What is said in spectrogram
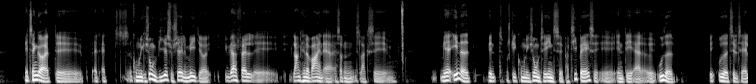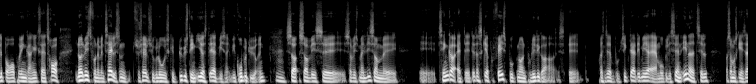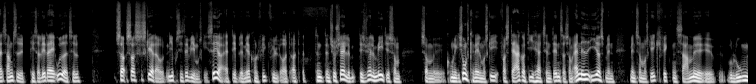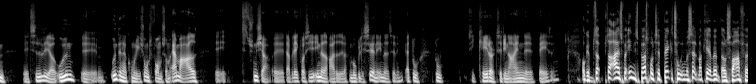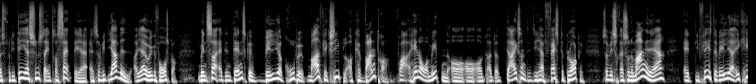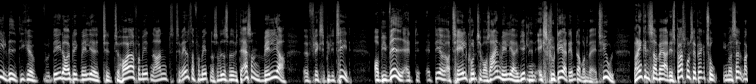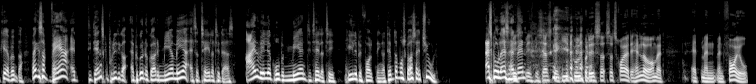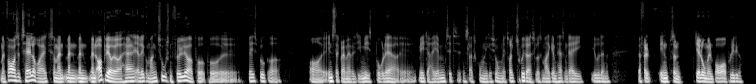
Jeg tænker, at, øh, at, at kommunikation via sociale medier, i hvert fald øh, langt hen ad vejen, er, er sådan en slags øh, mere indadvendt måske kommunikation til ens partibase, øh, end det er øh, udad udad til til alle borgere på en gang. Ikke? Så jeg tror, at noget af det mest fundamentale sådan, socialpsykologiske byggesten i os, det er, at vi, vi er gruppedyr. Ikke? Mm. Så, så, hvis, øh, så hvis man ligesom øh, øh, tænker, at øh, det, der sker på Facebook, når en politiker øh, præsenterer en politik, der det mere er mobiliseren indad til, og så måske samtidig pisser lidt af udad til, så, så, så sker der jo lige præcis det, vi måske ser, at det er blevet mere konfliktfyldt, og, og den, den sociale, det sociale medie, som som øh, kommunikationskanal måske forstærker de her tendenser, som er nede i os, men, men som måske ikke fik den samme øh, volumen øh, tidligere, uden, øh, uden den her kommunikationsform, som er meget, øh, synes jeg, øh, der bliver ikke for at sige indadrettet, i hvert fald mobiliserende indad til, ikke? at du, du sige, cater til din egen øh, base. Ikke? Okay, så, så er jeg egentlig spørgsmål til begge to. I må selv markere, hvem der vil svare først. Fordi det, jeg synes, der er interessant, det er, at så vidt jeg ved, og jeg er jo ikke forsker, men så er den danske vælgergruppe meget fleksibel og kan vandre fra hen over midten, og, og, og, og der er ikke sådan de her faste blokke. Så hvis resonemanget er, at de fleste vælgere ikke helt ved, de kan det et øjeblik vælge til, til højre for midten, andet til venstre for midten osv. osv. Hvis der er sådan en vælgerfleksibilitet, og vi ved, at det at tale kun til vores egen vælgere i virkeligheden ekskluderer dem, der måtte være i tvivl. Hvordan kan det så være, og det er et spørgsmål til begge to, I må selv markere, hvem der. Hvordan kan det så være, at de danske politikere er begyndt at gøre det mere og mere, altså taler til deres egen vælgergruppe mere, end de taler til hele befolkningen, og dem, der måske også er i tvivl? Værsgo, Lasse, han hvis, hvis, hvis jeg skal give et bud på det, så, så tror jeg, det handler jo om, at at man, man får jo man får også et talerør, ikke? så man, man, man, man oplever jo at have, jeg ved ikke hvor mange tusind følgere på, på øh, Facebook og, og Instagram er vel de mest populære øh, medier herhjemme til, til den slags kommunikation. Jeg tror ikke, Twitter er slået så meget igennem her, som det er i, i udlandet. I hvert fald en sådan dialog mellem borgere og politikere.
